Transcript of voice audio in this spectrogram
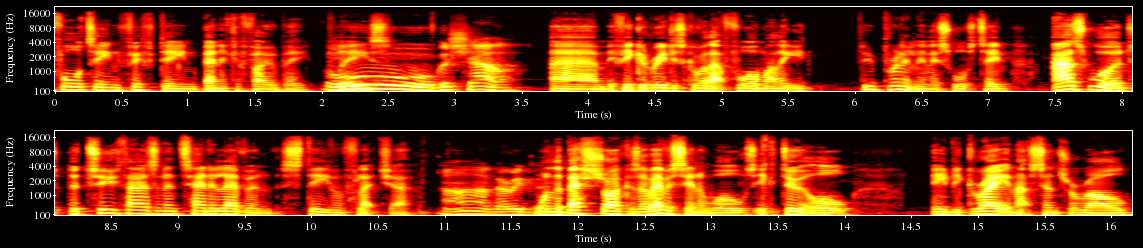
2014-15 Benik Afobe, please. Ooh, good shout. Um, if he could rediscover that form, I think he'd do brilliantly in this Wolves team. As would the 2010-11 Steven Fletcher. Ah, very good. One of the best strikers I've ever seen at Wolves. He could do it all. He'd be great in that central role.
